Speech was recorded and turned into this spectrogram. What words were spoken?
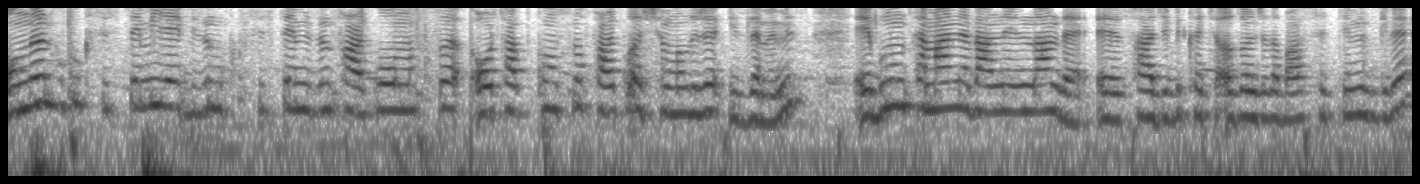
Onların hukuk sistemiyle bizim hukuk sistemimizin farklı olması, ortaklık konusunda farklı aşamaları izlememiz. E, bunun temel nedenlerinden de e, sadece birkaçı az önce de bahsettiğimiz gibi.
